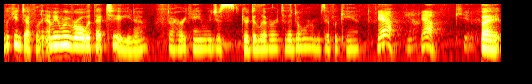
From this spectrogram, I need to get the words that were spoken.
we can definitely. I mean, we roll with that too. You know, the hurricane, we just go deliver to the dorms if we can. Yeah, yeah. cute. But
